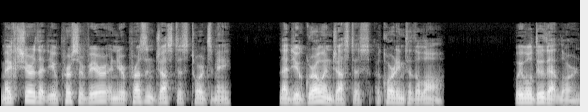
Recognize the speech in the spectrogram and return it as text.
Make sure that you persevere in your present justice towards me, that you grow in justice according to the law. We will do that, Lord.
